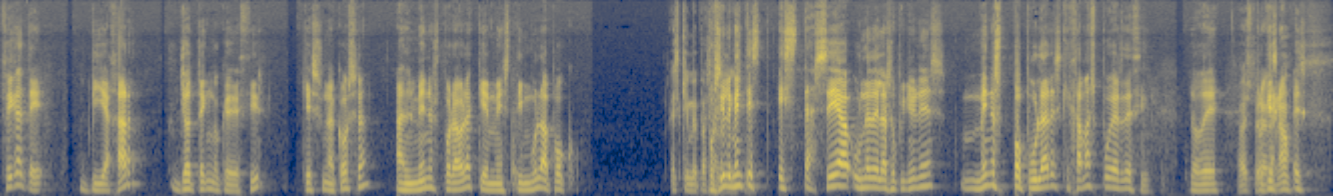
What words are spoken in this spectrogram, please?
Fíjate, viajar, yo tengo que decir que es una cosa, al menos por ahora, que me estimula poco. Es que me pasa. Posiblemente esta sea una de las opiniones menos populares que jamás puedes decir. Lo de. No, espero porque que no. es,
